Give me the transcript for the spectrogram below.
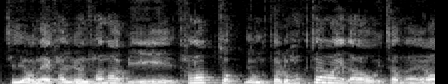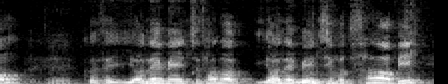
이제 연예 관련 산업이 산업적 영토를 확장하게 나가고 있잖아요. 네. 그래서 이 연예 매니지 산업, 연예 매니지먼트 산업이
